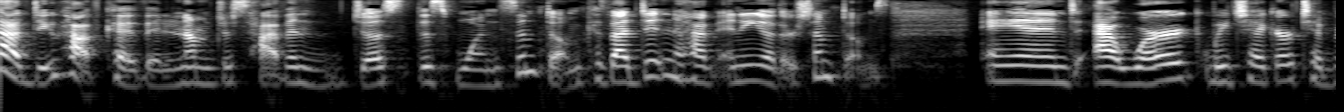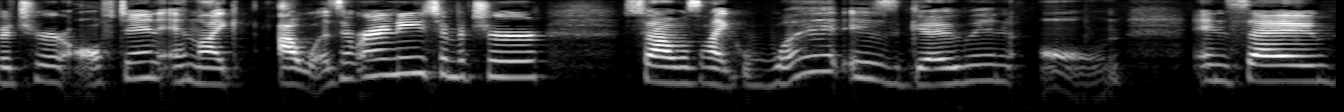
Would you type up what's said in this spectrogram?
I do have COVID and I'm just having just this one symptom because I didn't have any other symptoms. And at work, we check our temperature often, and like I wasn't running any temperature. So I was like, what is going on? And so,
